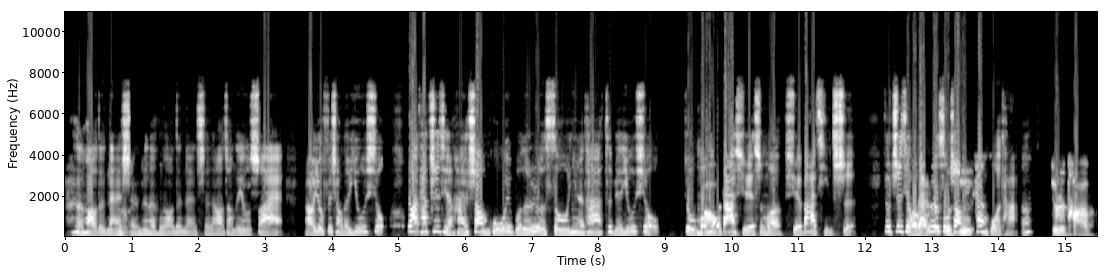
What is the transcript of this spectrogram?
很好的男生，真的很好的男生，然后长得又帅，然后又非常的优秀，哇，他之前还上过微博的热搜，因为他特别优秀，就某某大学什么学霸寝室，就之前我在热搜上面看过他，嗯，就是他，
